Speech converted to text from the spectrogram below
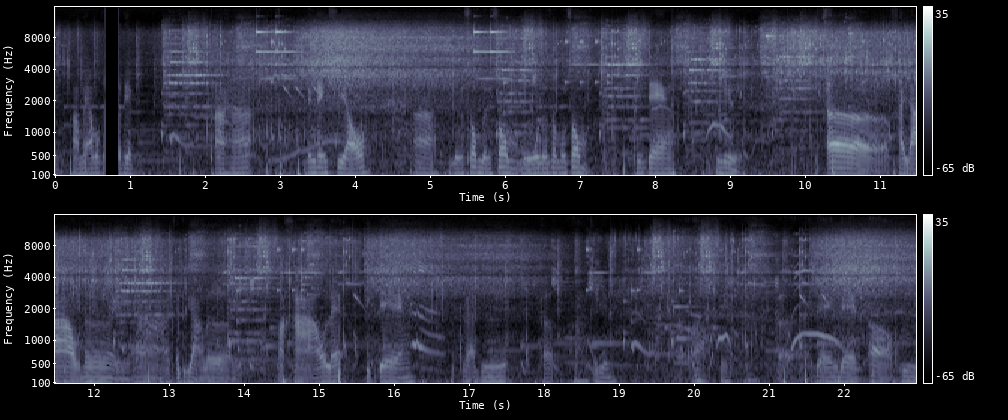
ศอ่าไม่เอามะเขือเทศอ่าฮะแดงแดงเขียวอ่าเหลืองส้มเหลืองส้มหมูเหลืองส้มเหลืองส้มนี่แดงนี่ เอ่อไข่ดาวเนยอ่าใส่ทุกอย่างเลยปลาขาวและพริกแดง และอันนี้เออใจเยังแดงแดงอออืม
